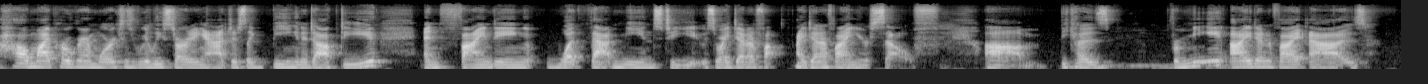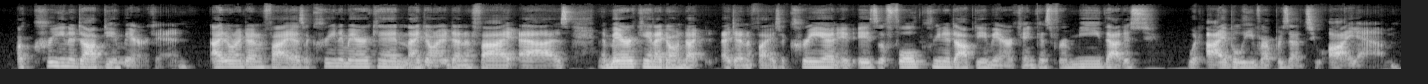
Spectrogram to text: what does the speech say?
how my program works is really starting at just like being an adoptee and finding what that means to you. So identify identifying yourself um, because for me, I identify as a Korean adoptee American. I don't identify as a Korean American. I don't identify as an American. I don't identify as a Korean. It is a full Korean adoptee American because for me, that is what I believe represents who I am.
